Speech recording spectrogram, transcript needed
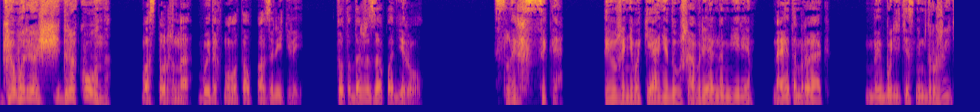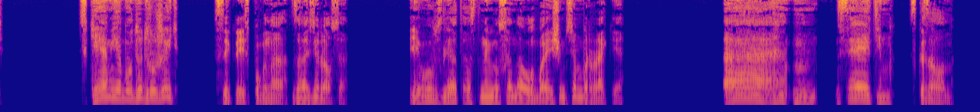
«Говорящий дракон!» — восторженно выдохнула толпа зрителей. Кто-то даже зааплодировал. «Слышь, Сыкля, ты уже не в океане душа, а в реальном мире. На этом рак. Вы будете с ним дружить». «С кем я буду дружить?» Сыкля испуганно заозирался. Его взгляд остановился на улыбающемся мраке. «А, с этим», — сказал он.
